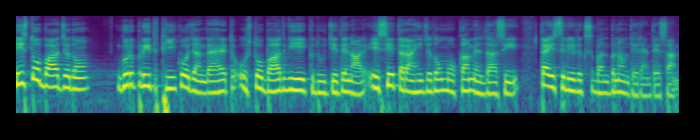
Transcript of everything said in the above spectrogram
ਇਸ ਤੋਂ ਬਾਅਦ ਜਦੋਂ ਗੁਰਪ੍ਰੀਤ ਠੀਕ ਹੋ ਜਾਂਦਾ ਹੈ ਤੇ ਉਸ ਤੋਂ ਬਾਅਦ ਵੀ ਇਹ ਇੱਕ ਦੂਜੇ ਦੇ ਨਾਲ ਇਸੇ ਤਰ੍ਹਾਂ ਹੀ ਜਦੋਂ ਮੌਕਾ ਮਿਲਦਾ ਸੀ, ਤਾਂ ਇਹ ਸਰੀਰਕ ਸੰਬੰਧ ਬਣਾਉਂਦੇ ਰਹਿੰਦੇ ਸਨ।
